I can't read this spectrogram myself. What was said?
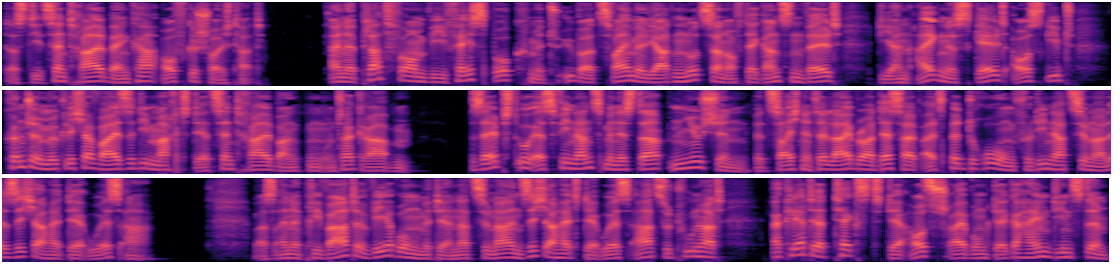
das die Zentralbanker aufgescheucht hat. Eine Plattform wie Facebook mit über zwei Milliarden Nutzern auf der ganzen Welt, die ein eigenes Geld ausgibt, könnte möglicherweise die Macht der Zentralbanken untergraben. Selbst US-Finanzminister Mnuchin bezeichnete Libra deshalb als Bedrohung für die nationale Sicherheit der USA. Was eine private Währung mit der nationalen Sicherheit der USA zu tun hat, erklärt der Text der Ausschreibung der Geheimdienste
